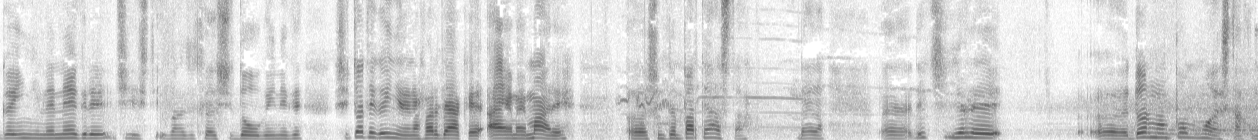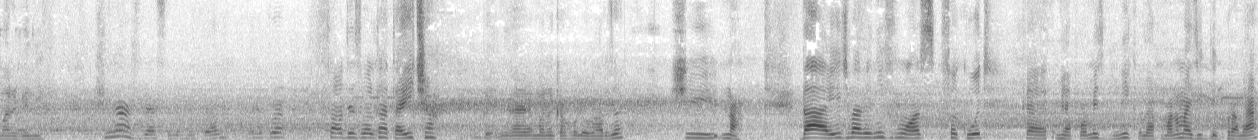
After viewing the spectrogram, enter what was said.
găinile negre, și știi, v-am zis că și două găini negre, și toate găinile, în afară de aia, că aia e mai mare, uh, sunt în partea asta. Da, da. Uh, deci ele uh, dorm în pomul ăsta, cum ar veni. Și n-aș vrea să le mutăm, pentru că s-au dezvoltat aici, găinile mănâncă acolo varză, și na. Da, aici va veni frumos, făcut, că mi-a promis bunicul meu, acum nu mai zic de gura mea,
